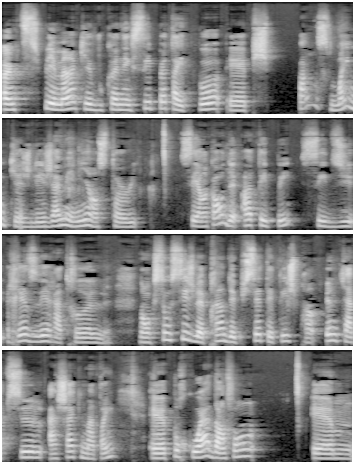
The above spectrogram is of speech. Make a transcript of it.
un petit supplément que vous connaissez peut-être pas, euh, puis je pense même que je l'ai jamais mis en story. C'est encore de ATP, c'est du resveratrol. Donc ça aussi, je le prends depuis cet été. Je prends une capsule à chaque matin. Euh, pourquoi? Dans le fond, euh,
